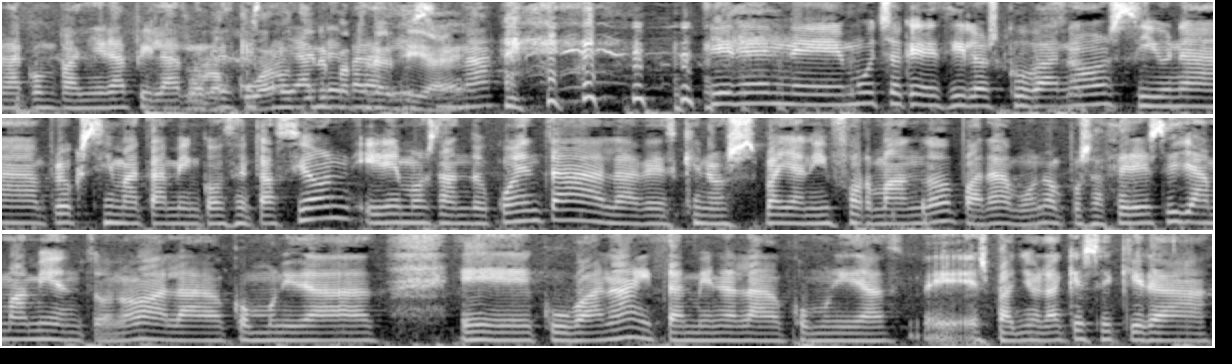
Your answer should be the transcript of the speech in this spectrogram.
la compañera Pilar López, que está ya preparadísima. ¿eh? Tienen eh, mucho que decir los cubanos y una próxima también concentración. Iremos dando cuenta a la vez que nos vayan informando para, bueno, pues hacer ese llamamiento ¿no? a la comunidad cubana y también a la comunidad española que se quiera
